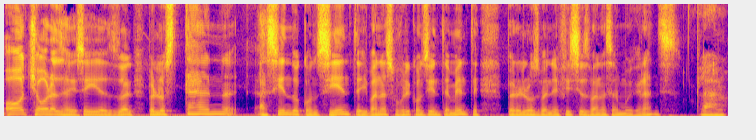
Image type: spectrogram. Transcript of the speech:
Ocho horas seguidas duelen, pero lo están haciendo consciente y van a sufrir conscientemente, pero los beneficios van a ser muy grandes. Claro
